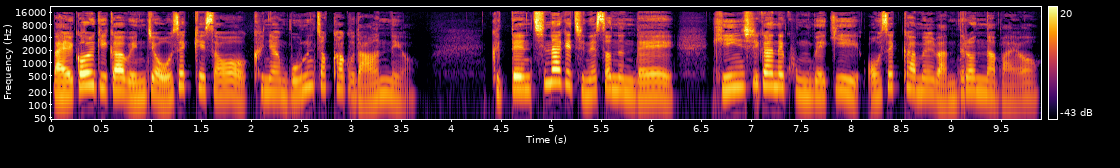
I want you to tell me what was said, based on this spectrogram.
말 걸기가 왠지 어색해서 그냥 모른 척하고 나왔네요. 그땐 친하게 지냈었는데 긴 시간의 공백이 어색함을 만들었나 봐요.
